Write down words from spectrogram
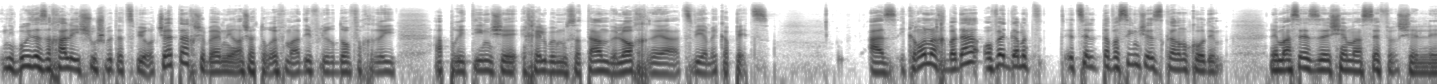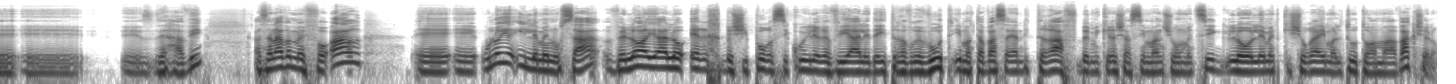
ניבוי זה זכה לאישוש בתצפיות שטח, שבהם נראה שהטורף מעדיף לרדוף אחרי הפריטים שהחלו במנוסתם ולא אחרי הצבי המקפץ. אז עקרון ההכבדה עובד גם אצל טווסים שהזכרנו קודם. למעשה זה שם הספר של אה, אה, אה, זהבי. הזנב המפואר אה, אה, הוא לא יעיל למנוסה, ולא היה לו ערך בשיפור הסיכוי לרבייה על ידי התרברבות אם הטווס היה נטרף במקרה שהסימן שהוא מציג לא הולם את כישורי ההימלטות או המאבק שלו.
